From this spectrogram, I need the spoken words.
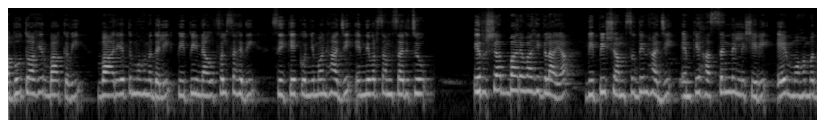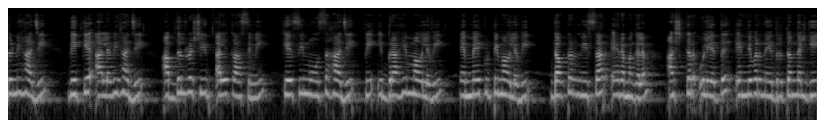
Abu Thahir Baqavi Variyath Muhammad Ali P P Noufal Sahadi C K Kunjumon Haji എന്നിവർ സംസാരിച്ചു. ഇർഷാദ് ഭാരവാഹികളായ V P Shamsuddin Haji M K Hasan Nellissery A Muhammadunni Haji V K Alavi Haji Abdul Rasheed Al Qasimi K C Moosa Haji P Ibrahim Moulavi M A Kutty Moulavi doctor Nisar Eramangalam Ashkar Uliyath എന്നിവർ നേതൃത്വം നൽകി.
